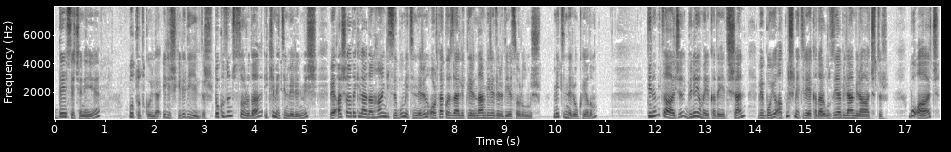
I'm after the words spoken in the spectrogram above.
D seçeneği bu tutkuyla ilişkili değildir. Dokuzuncu soruda iki metin verilmiş ve aşağıdakilerden hangisi bu metinlerin ortak özelliklerinden biridir diye sorulmuş. Metinleri okuyalım. Dinamit ağacı Güney Amerika'da yetişen ve boyu 60 metreye kadar uzayabilen bir ağaçtır. Bu ağaç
